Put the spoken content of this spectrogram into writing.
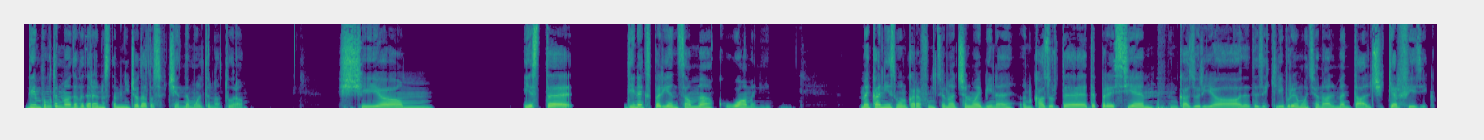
Din punctul meu de vedere, nu stăm niciodată suficient de mult în natură. Și um, este, din experiența mea cu oamenii, mecanismul care a funcționat cel mai bine în cazuri de depresie, în cazuri uh, de dezechilibru emoțional, mental și chiar fizic.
